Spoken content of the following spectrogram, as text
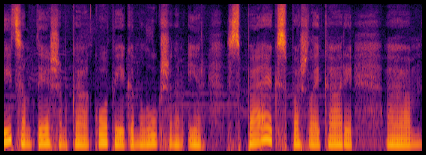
ticam tiešām, ka kopīgam lūkšanam ir spēks, pašlaik arī um,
